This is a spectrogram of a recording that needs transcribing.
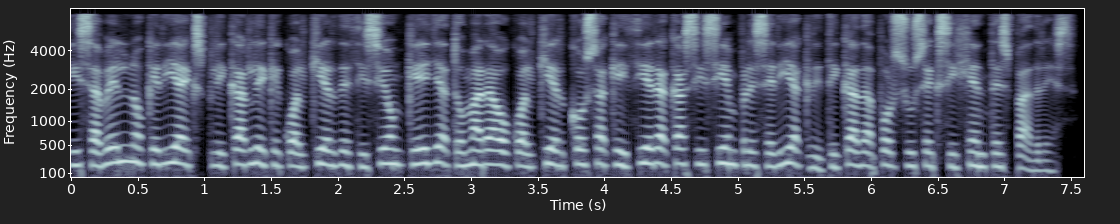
Isabel no quería explicarle que cualquier decisión que ella tomara o cualquier cosa que hiciera casi siempre sería criticada por sus exigentes padres.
